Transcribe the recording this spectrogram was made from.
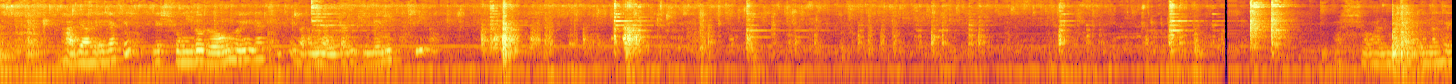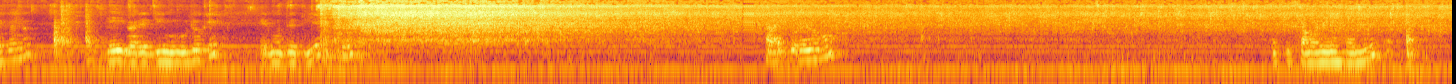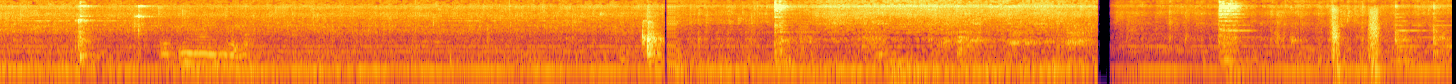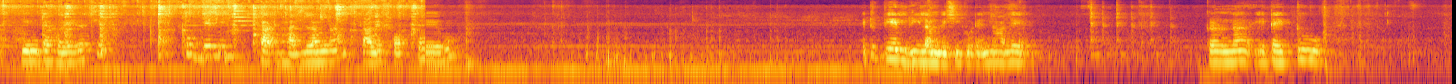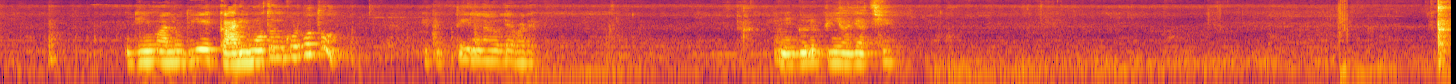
ভাজা হয়ে গেছে, বেশ সুন্দর রং হয়ে গেছে। এবার আমি আলুটাকে তুলে নিচ্ছি। সব আলুটা তোলা হয়ে গেল। এইবারে ডিমগুলোকে এর মধ্যে দিয়ে ফ্রাই করে নেব। একটু সামান্য হলুদ একটু নুন দেবো ডিমটা হয়ে গেছে। খুব বেশি ভাজলাম না, তাহলে শক্ত হয়ে একটু তেল দিলাম বেশি করে, নাহলে কারণ না এটা একটু ডিম আলু দিয়ে কারি মতন করব তো, একটু তেল না হলে আবার অনেকগুলো পেঁয়াজ আছে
